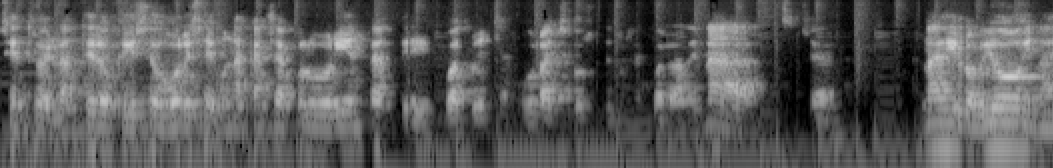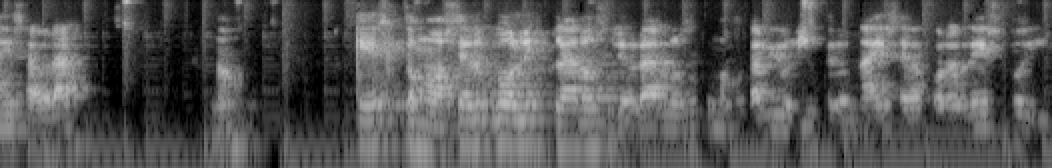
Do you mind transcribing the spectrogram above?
centro delantero que hizo goles en una cancha polvorienta de cuatro hinchas borrachos que no se acuerdan de nada. O nadie lo vio y nadie sabrá, ¿no? Que es como hacer goles, claro, celebrarlos, es como tocar violín, pero nadie se va a acordar de eso y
